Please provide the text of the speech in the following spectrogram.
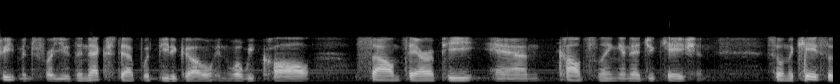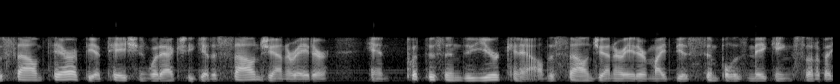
treatment for you, the next step would be to go in what we call sound therapy and counseling and education. So, in the case of sound therapy, a patient would actually get a sound generator and put this in the ear canal. The sound generator might be as simple as making sort of a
